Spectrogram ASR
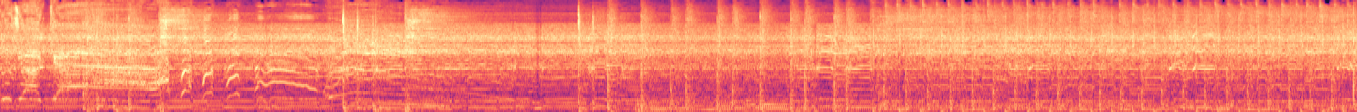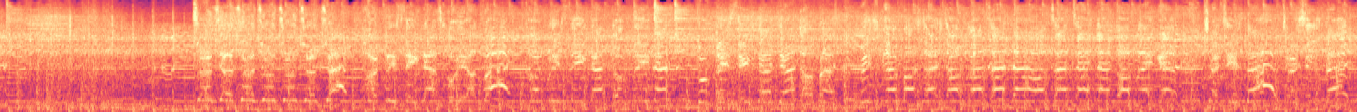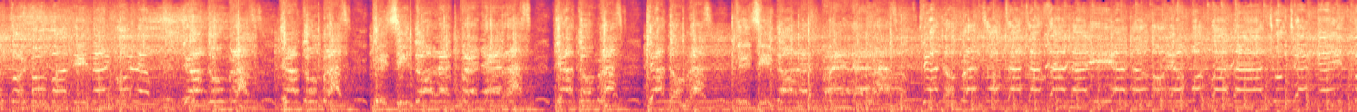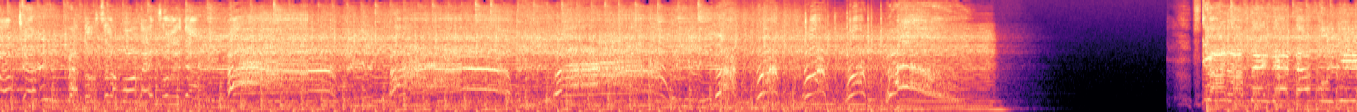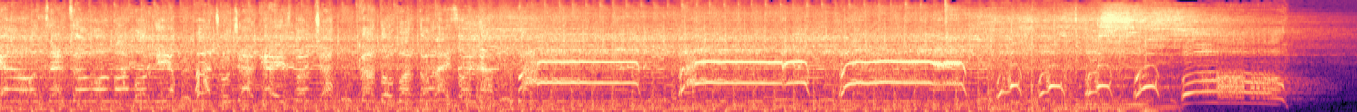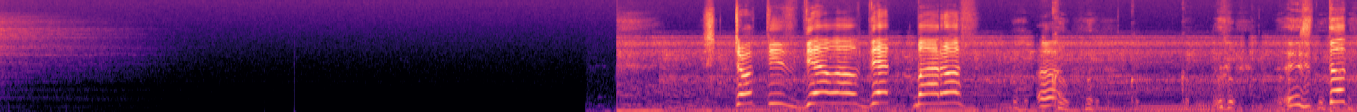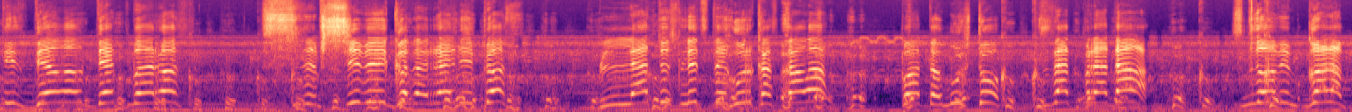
cudzenkę! Odprystyk na swój odwag Odprystyk na doktrinę Odprystyk na wiadomość Myślę może to procenta Ocecę tego plekę Trzeci znak, trzeci znak To chowa i na górę Jadł Карабный ветер пуния, он сердце, он мамурния От жучака и смыча, коту во сольда Что ты сделал, Дед Мороз? Что ты сделал, Дед Мороз? Вшивый говорящий пес. Ляту слицная гурка стала, потому что зад продала. С Новым годом!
